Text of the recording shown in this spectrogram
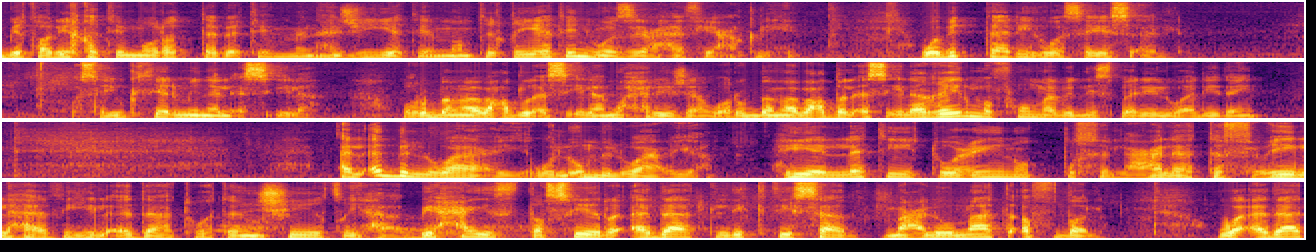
بطريقة مرتبة منهجية منطقية يوزعها في عقله. وبالتالي هو سيسأل وسيكثر من الأسئلة. وربما بعض الأسئلة محرجة وربما بعض الأسئلة غير مفهومة بالنسبة للوالدين. الأب الواعي والأم الواعية هي التي تعين الطفل على تفعيل هذه الأداة وتنشيطها بحيث تصير أداة لاكتساب معلومات أفضل وأداة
